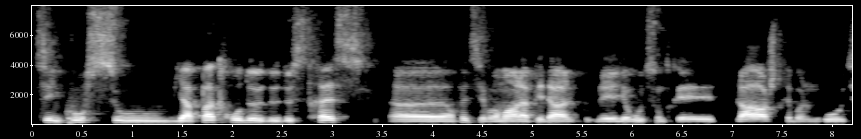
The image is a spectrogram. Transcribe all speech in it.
c'est une course où il n'y a pas trop de, de, de stress. Euh, en fait, c'est vraiment à la pédale. Les, les routes sont très large, très bonne route.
